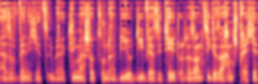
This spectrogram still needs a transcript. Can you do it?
Also wenn ich jetzt über Klimaschutz oder Biodiversität oder sonstige Sachen spreche,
